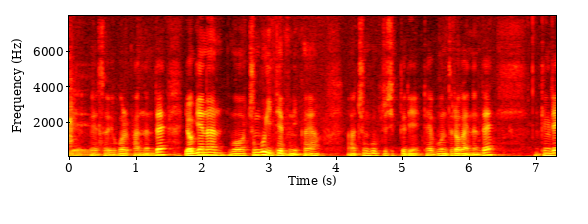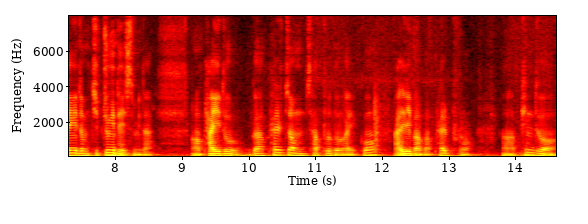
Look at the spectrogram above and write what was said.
네. 그래서 이걸 봤는데 여기에는 뭐 중국 ETF니까요. 아, 중국 주식들이 대부분 들어가 있는데 굉장히 좀 집중이 돼 있습니다. 어, 바이두가 8.4% 들어가 있고 알리바바 8%, 어, 핀두어도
